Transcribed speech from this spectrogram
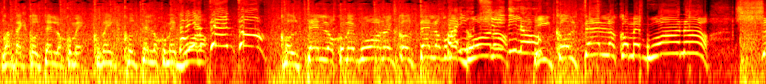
Guarda il coltello come. come il coltello come buono. attento. Coltello come buono, il coltello come Vai, buono. uccidilo! Il coltello come buono. Sì!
